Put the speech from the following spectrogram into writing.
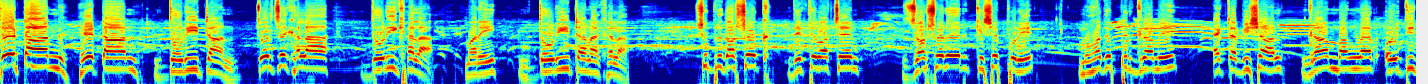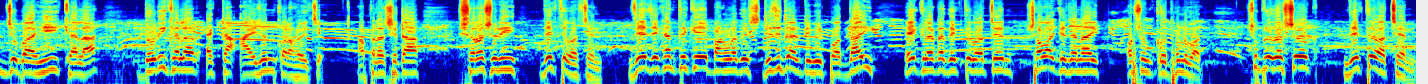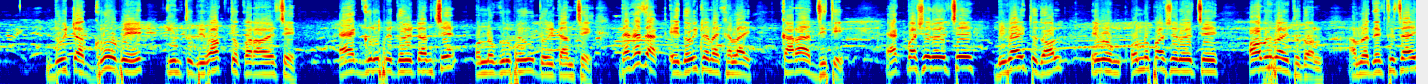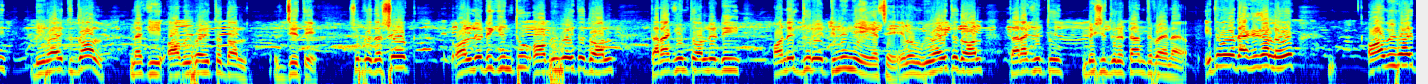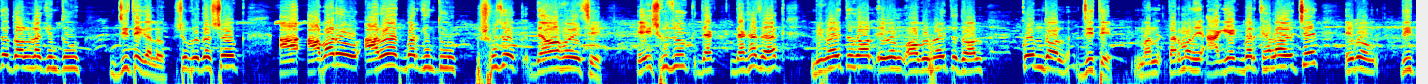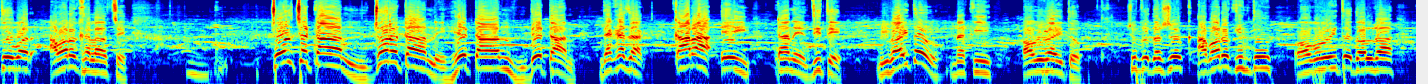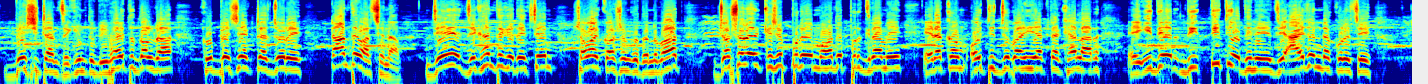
দে টান, হে টান, দড়ি টান। চলছে খেলা, দড়ি খেলা মানে দড়ি টানা খেলা। সুপ্রিয় দর্শক, দেখতে পাচ্ছেন, যশোরের কেশবপুরে মহাদেবপুর গ্রামে একটা বিশাল গ্রাম বাংলার ঐতিহ্যবাহী খেলা, দড়ি খেলার একটা আয়োজন করা হয়েছে। আপনারা সেটা সরাসরি দেখতে পাচ্ছেন। যে যেখান থেকে বাংলাদেশ ডিজিটাল টিভির পর্দায় এই খেলাটা দেখতে পাচ্ছেন, সবাইকে জানাই অসংখ্য ধন্যবাদ। সুপ্রিয় দর্শক, দেখতে পাচ্ছেন দুইটা গ্রুপে কিন্তু বিভক্ত করা হয়েছে। এক গ্রুপে দড়ি টানছে, অন্য গ্রুপেও দড়ি টানছে। দেখা যাক এই দড়ি টানা খেলায় কারা জিতে। এক পাশে রয়েছে বিবাহিত দল এবং অন্য পাশে রয়েছে অবিবাহিত দল। আমরা দেখতে চাই বিবাহিত দল নাকি অবিবাহিত দল জেতে। সুপ্রিয় দর্শক অলরেডি কিন্তু অবিবাহিত দল, তারা কিন্তু অলরেডি অনেক দূরে টেনে নিয়ে গেছে এবং বিবাহিত দল, তারা কিন্তু বেশি দূরে টানতে পারে না। ইতিমধ্যে দেখা গেল অবিবাহিত দলরা কিন্তু জিতে গেল। সুপ্রিয় দর্শক আবারও, আরও একবার কিন্তু সুযোগ দেওয়া হয়েছে। এই সুযোগ দেখ- দেখা যাক বিবাহিত দল এবং অবিবাহিত দল কোন দল জিতে। মানে তার মানে আগে একবার খেলা হয়েছে এবং দ্বিতীয়বার আবারও খেলা হচ্ছে। চলছে টান, জোরে টান, হে টান, দে টান। দেখা যাক কারা এই টানে জিতে। বিবাহিত নাকি অবিবাহিত? সুপ্রিয় দর্শক, আবারও কিন্তু অবহিত দলরা বেশি টানছে। কিন্তু বিবাহিত দলরা খুব বেশি একটা জোরে টানতে পারছে না। যে যেখান থেকে দেখছেন, সবাইকে অসংখ্য ধন্যবাদ। যশোরের কেশবপুরে মহাদেবপুর গ্রামে এরকম ঐতিহ্যবাহী একটা খেলার ঈদের তৃতীয় দিনে যে আয়োজনটা করেছে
